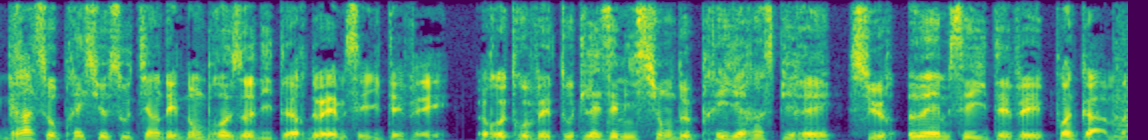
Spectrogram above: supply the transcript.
grâce au précieux soutien des nombreux auditeurs de MCI TV. Retrouvez toutes les émissions de prières inspirées sur emcitv.com.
